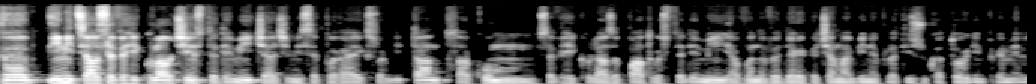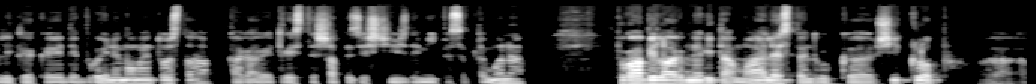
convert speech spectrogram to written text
da. Uh, inițial okay. se vehiculau 500 de mii, ceea ce mi se părea exorbitant, acum se vehiculează 400 de mii, având în vedere că cel mai bine plătit jucător jucător din Premier League, cred că e De Bruyne în momentul ăsta, care are 375 de mii pe săptămână. Probabil ar merita, mai ales pentru că și Klopp uh,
